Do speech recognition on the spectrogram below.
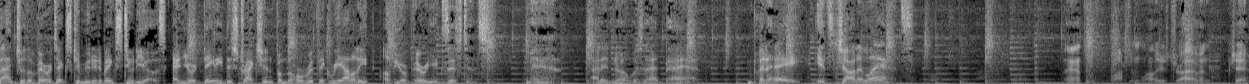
Back to the Veritex Community Bank Studios and your daily distraction from the horrific reality of your very existence. Man, I didn't know it was that bad. But hey, it's John and Lance. Lance was watching while he was driving. Okay.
